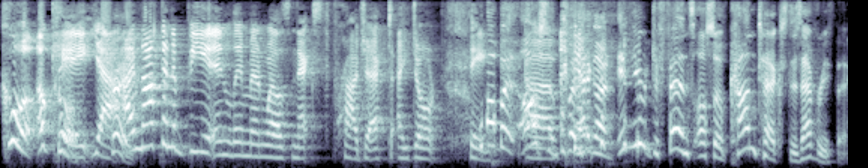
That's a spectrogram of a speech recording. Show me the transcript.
cool, okay, Cool, yeah. great. I'm not going to be in Lin Manuel's next project, I don't think. Well, but also, Um, but hang on. In your defense, also context is everything.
